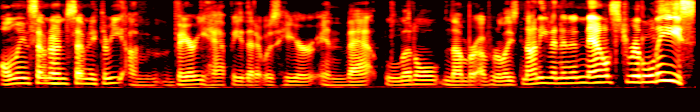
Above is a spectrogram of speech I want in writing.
Only in 773. I'm very happy that it was here in that little number of release. Not even an announced release.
